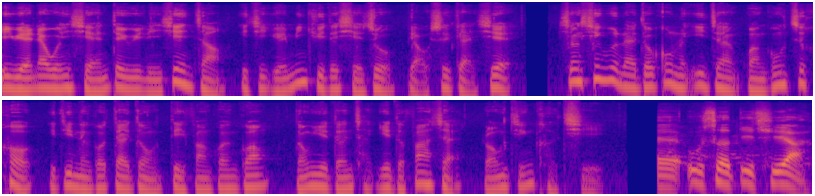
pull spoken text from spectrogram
议员廖文贤对于林县长以及原民局的协助表示感谢，相信未来多功能驿站完工之后，一定能够带动地方观光、农业等产业的发展，荣景可期。呃，雾社地区啊，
